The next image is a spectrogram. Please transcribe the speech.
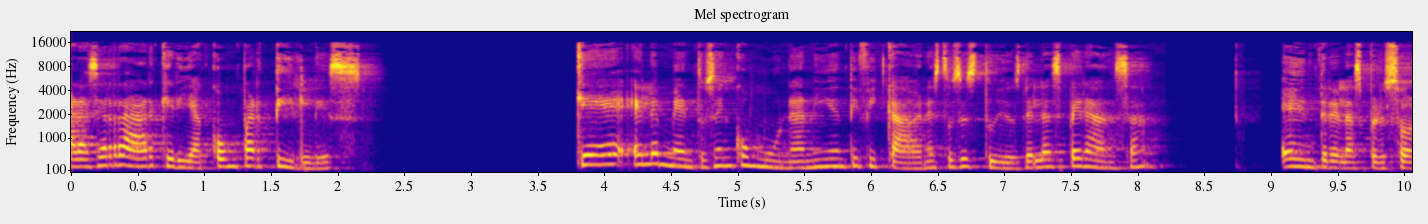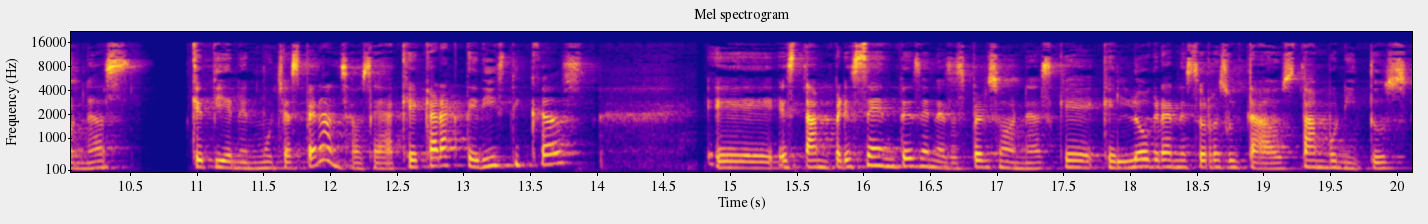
para cerrar, quería compartirles qué elementos en común han identificado en estos estudios de la esperanza entre las personas que tienen mucha esperanza, o sea, qué características eh, están presentes en esas personas que, que, logran estos resultados tan bonitos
